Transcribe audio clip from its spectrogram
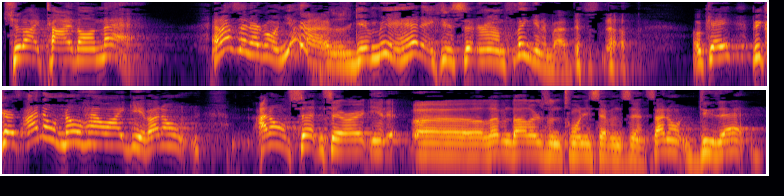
Should I tithe on that? And I'm sitting there going, you guys are giving me a headache just sitting around thinking about this stuff. Okay? Because I don't know how I give. I don't, I don't sit and say, all right, you know, uh, $11.27. I don't do that.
